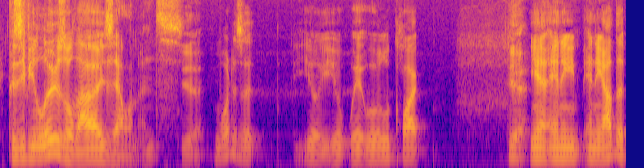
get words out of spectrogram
because if you lose all those elements, Yeah. what is it? You, you, it will look like Yeah. yeah, any any other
